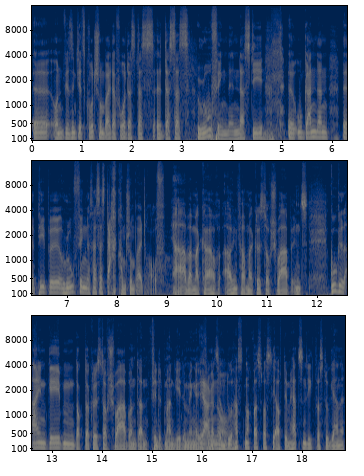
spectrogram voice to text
Äh, und wir sind jetzt kurz schon bald davor, dass das, äh, dass das Roofing nennen, dass die äh, Ugandan People Roofing, das heißt, das Dach kommt schon bald drauf. Ja, aber man kann auch einfach mal Christoph Schwab ins Google eingeben, Dr. Christoph Schwab, und dann findet man jede Menge Informationen. Ja, genau. Du hast noch was, was dir auf dem Herzen liegt, was du gerne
